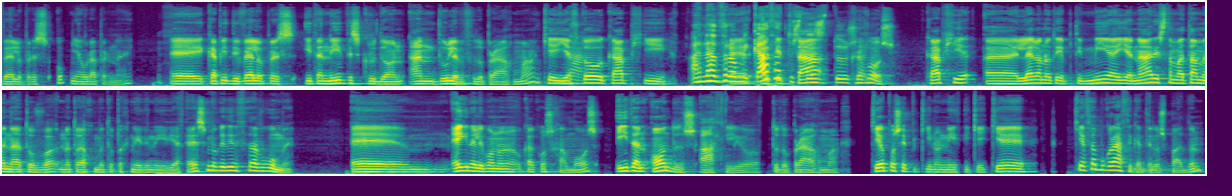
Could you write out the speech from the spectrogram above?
developers, οπ, μια ουρά περνάει, ε, κάποιοι developers ήταν ήδη screwed on αν δούλευε αυτό το πράγμα και γι' Να. αυτό κάποιοι Αναδρομικά ε, θα τους αρκετά- το ζητούσαν. Ακριβώς. Κάποιοι ε, λέγανε ότι από τη 1 Γενάρη σταματάμε να το, βα- να το έχουμε το παιχνίδι διαθέσιμο γιατί δεν θα βγούμε. Ε, έγινε λοιπόν ο κακός χαμός. Ήταν όντως άθλιο αυτό το πράγμα και όπως επικοινωνήθηκε και, και αυτά που γράφτηκαν τέλος πάντων.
